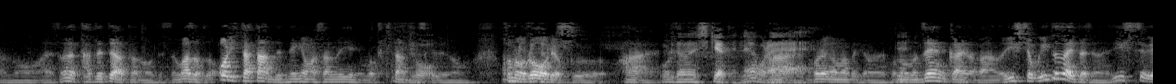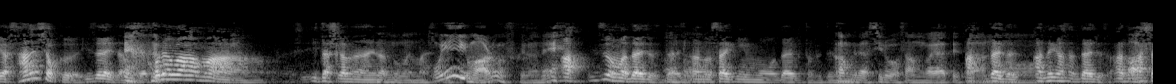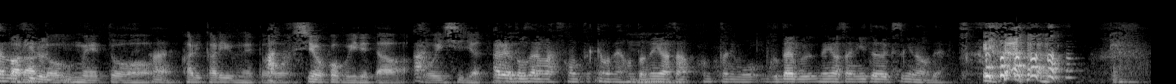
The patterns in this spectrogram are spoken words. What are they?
あの、あれですね、立ててあったのをですね、わざわざ折りたたんでネギマさんの家に持ってきたんですけれども、この労力、はい。折りたたみ式やってんね、これ。はい、これがまた今日ね、この前回のあの、一食いただいたじゃないですか。一食、いや、三食いただいたので、これはまあ、致し方ないなと思いました。おにぎりもあるんですけどね。あ、実はまあ大丈夫です、大丈夫。あの最近もうだいぶ食べてるんで。亀田史郎さんがやってた。あ、大丈夫。あ、ネガさん大丈夫です。あの、明日の昼ラとに。梅とはい、カリカリ梅とあ、塩昆布入れたあ美味しいやつ。ありがとうございます。本当今日ね、本当ネガさん、本当にもう、僕だいぶネガさんにいただきすぎなので。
